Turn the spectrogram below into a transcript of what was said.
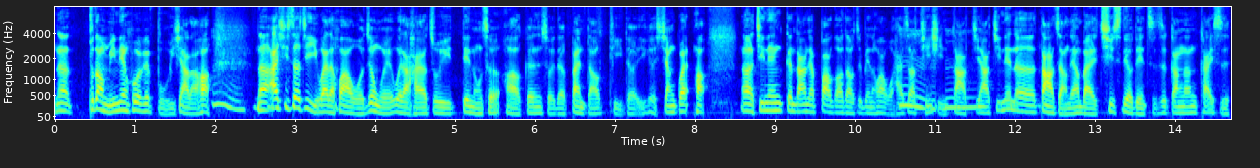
那不知道明天会不会补一下了哈。那 IC 设计以外的话，我认为未来还要注意电动车啊，跟所谓的半导体的一个相关哈。那今天跟大家报告到这边的话，我还是要提醒大家，今天的大涨两百七十六点只是刚刚开始，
